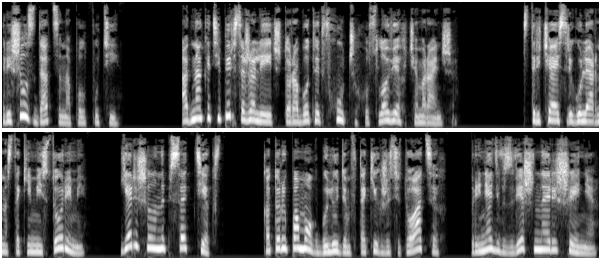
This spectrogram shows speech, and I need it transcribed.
решил сдаться на полпути. Однако теперь сожалеет, что работает в худших условиях, чем раньше. Встречаясь регулярно с такими историями, я решила написать текст, который помог бы людям в таких же ситуациях принять взвешенное решение,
